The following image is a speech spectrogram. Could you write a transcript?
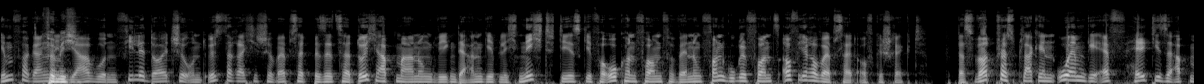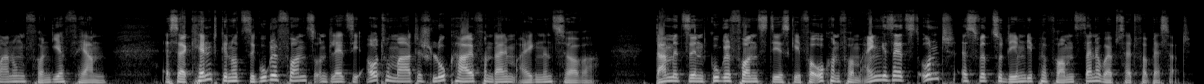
Im vergangenen Jahr wurden viele deutsche und österreichische Website-Besitzer durch Abmahnungen wegen der angeblich nicht DSGVO-konformen Verwendung von Google Fonts auf ihrer Website aufgeschreckt. Das WordPress-Plugin OMGF hält diese Abmahnungen von dir fern. Es erkennt genutzte Google-Fonts und lädt sie automatisch lokal von deinem eigenen Server. Damit sind Google-Fonts DSGVO-konform eingesetzt und es wird zudem die Performance deiner Website verbessert.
